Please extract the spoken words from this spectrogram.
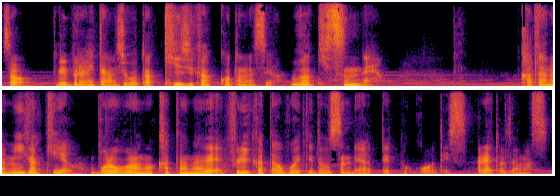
そう。ウェブライターの仕事は記事書くことなんですよ。浮気すんなよ。刀磨けよ。ボロボロの刀で振り方覚えてどうすんだよってとこです。ありがとうございます。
